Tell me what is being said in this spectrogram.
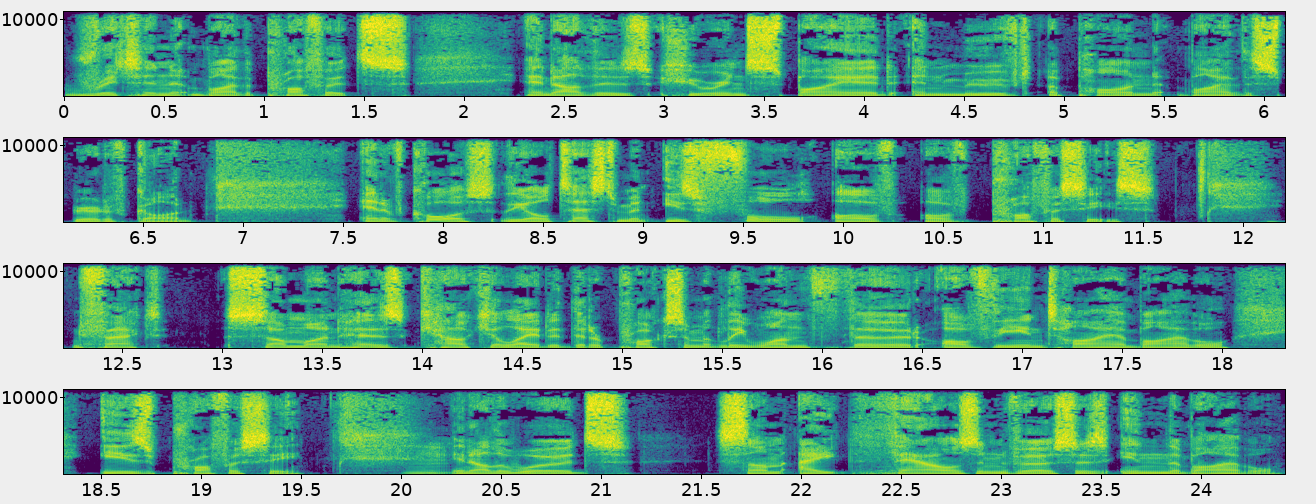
written by the prophets and others who were inspired and moved upon by the Spirit of God. And of course, the Old Testament is full of, of prophecies. In fact, someone has calculated that approximately one third of the entire Bible is prophecy. In other words, some 8,000 verses in the Bible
